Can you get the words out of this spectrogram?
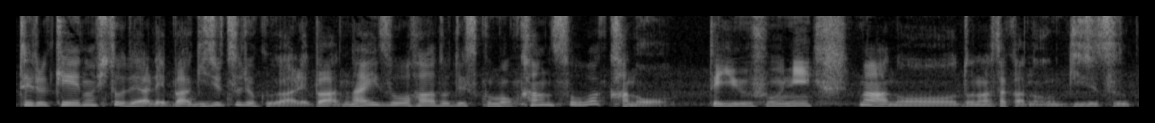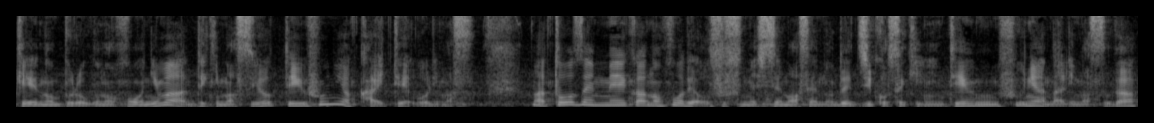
てる系の人であれば技術力があれば内蔵ハードディスクも乾燥は可能。っていうふうに、まあ、あのどなたかの技術系のブログの方にはできますよっていうふうには書いております。まあ、当然メーカーの方ではお勧めしてませんので自己責任っていうふうにはなりますが、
